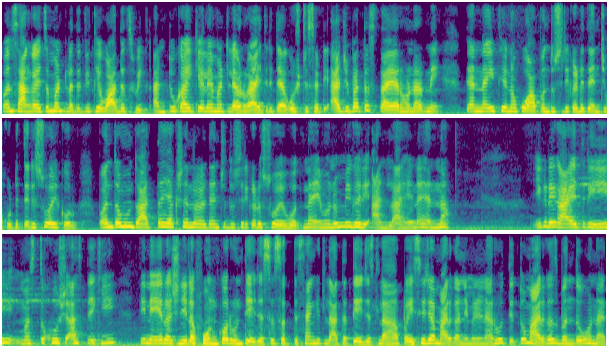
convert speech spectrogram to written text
पण सांगायचं म्हटलं तर तिथे वादच होईल. आणि तू काय केलं आहे म्हटल्यावर गायत्री त्या गोष्टीसाठी अजिबातच तयार होणार नाही. त्यांना इथे नको आपण दुसरीकडे त्यांची कुठेतरी सोय करू. पण तो म्हणतो आत्ता ह्या क्षणाला त्यांची दुसरीकडे सोय होत नाही म्हणून मी घरी आणला आहे ना यांना. इकडे गायत्री मस्त खुश असते की तिने रजनीला फोन करून तेजसचं सत्य सांगितलं. आता तेजसला पैसे ज्या मार्गाने मिळणार होते तो मार्गच बंद होणार.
